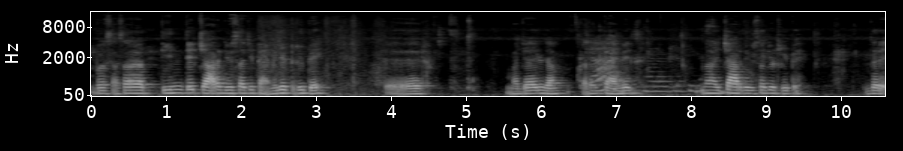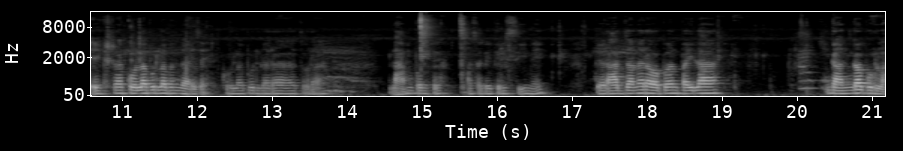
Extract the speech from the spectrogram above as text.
बस असा तीन ते चार दिवसाची फॅमिली ट्रिप आहे. तर मजा येईल जाम कारण फॅमिली नाही चार दिवसाची ट्रिप आहे. जर एक्स्ट्रा कोल्हापूरला पण जायचं आहे. कोल्हापूर जरा थोडा लांब पडतं असं काहीतरी सीन आहे. तर आज जाणार आहोत आपण पहिला गाणगापूरला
